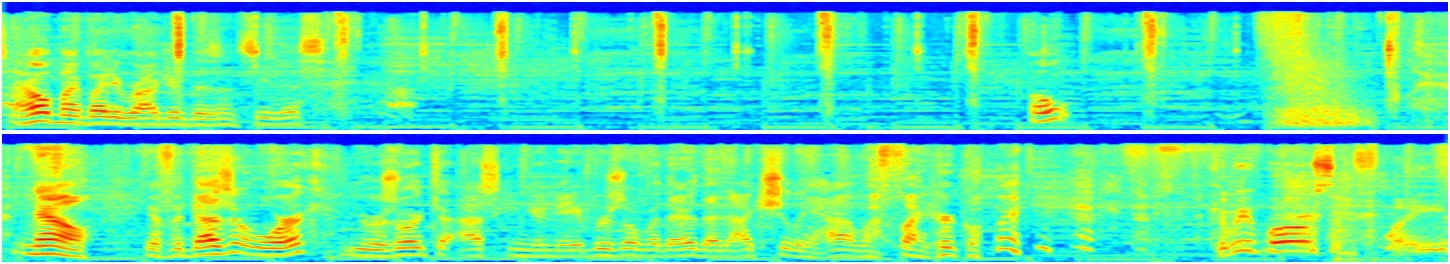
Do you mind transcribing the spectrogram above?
I hope my buddy Roger doesn't see this. Oh. Now, if it doesn't work, you resort to asking your neighbors over there that actually have a fire going. Can we borrow some flame?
